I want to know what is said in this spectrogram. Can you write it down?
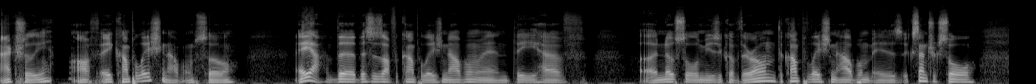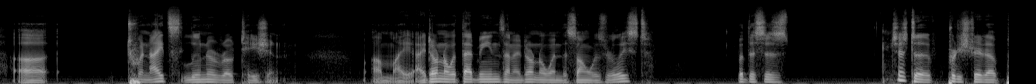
actually off a compilation album. So, uh, yeah, the this is off a compilation album, and they have uh, no solo music of their own. The compilation album is Eccentric Soul, uh, Twinight's Lunar Rotation. Um, I, I don't know what that means, and I don't know when the song was released, but this is just a pretty straight up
